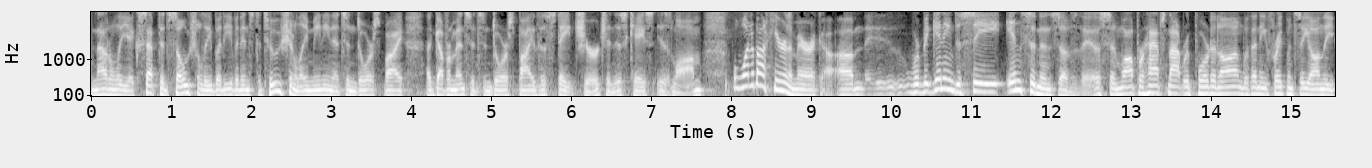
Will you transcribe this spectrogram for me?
not only accepted socially but even institutionally, meaning it's endorsed by uh, governments, it's endorsed by the state church, in this case, Islam. But what about here in America? Um, we're beginning to see incidents of this, and while perhaps not reported on with any frequency, frequency on the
